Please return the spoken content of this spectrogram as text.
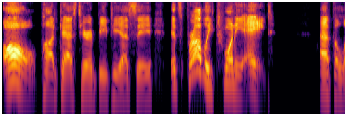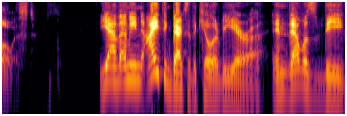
all podcast here at BTSC, it's probably 28 at the lowest. Yeah, I mean, I think back to the Killer B era, and that was the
